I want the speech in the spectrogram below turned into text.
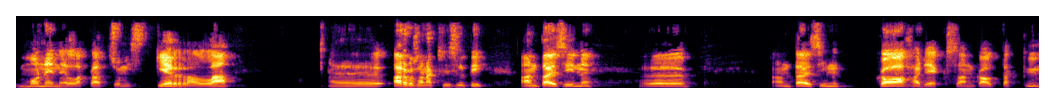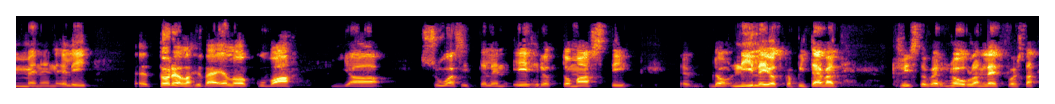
monenella katsomiskerralla. Arvosanaksi silti antaisin, antaisin kahdeksan kautta kymmenen, eli todella hyvä elokuva ja suosittelen ehdottomasti no, niille, jotka pitävät Christopher Nolan leffoista,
